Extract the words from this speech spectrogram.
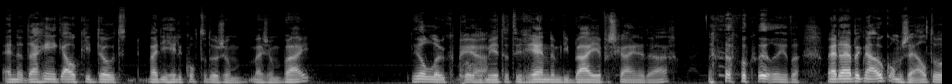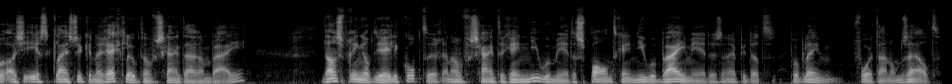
en da- daar ging ik elke keer dood bij die helikopter door zo'n, bij zo'n bij. Heel leuk geprogrammeerd dat die random die bijen verschijnen daar. ook heel irritant. Maar daar heb ik nou ook omzeild door als je eerst een klein stukje naar rechts loopt, dan verschijnt daar een bij. Dan spring je op die helikopter en dan verschijnt er geen nieuwe meer. Er spant geen nieuwe bij meer. Dus dan heb je dat probleem voortaan omzeild.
